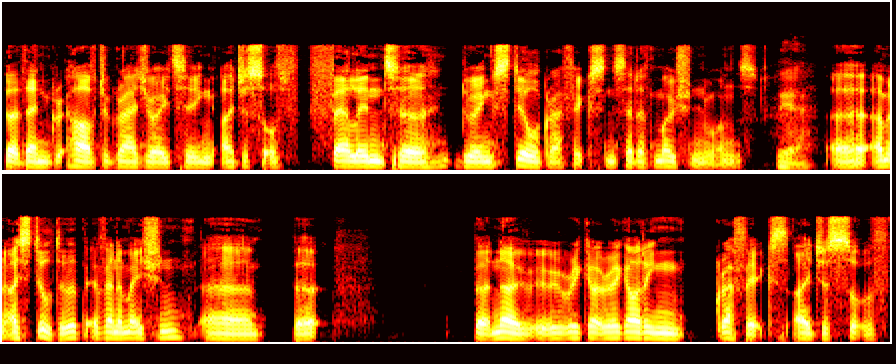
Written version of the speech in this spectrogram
but then after graduating, I just sort of fell into doing still graphics instead of motion ones. Yeah. Uh, I mean, I still do a bit of animation, uh, but but no, reg- regarding graphics, I just sort of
